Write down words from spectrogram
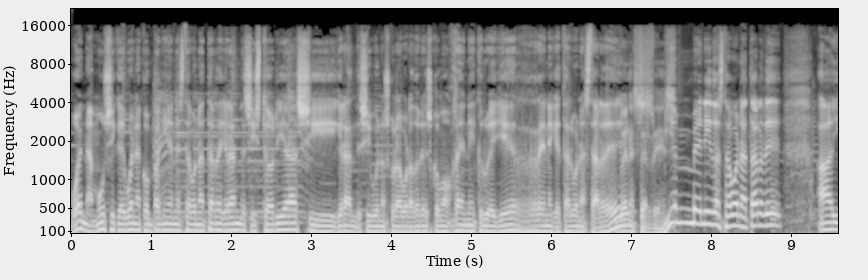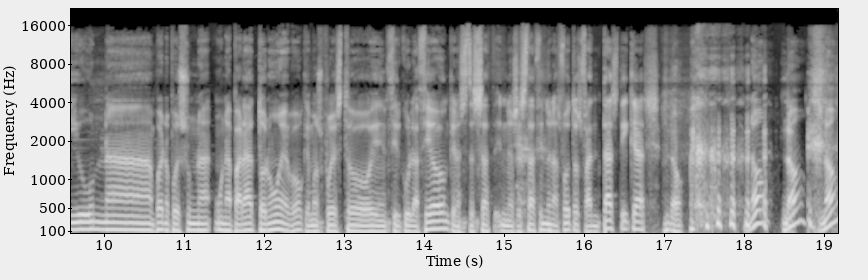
Buena música y buena compañía en esta buena tarde, grandes historias y grandes y buenos colaboradores como René Crueller. René, ¿qué tal? Buenas tardes. Buenas tardes. Bienvenido a esta buena tarde. Hay una, bueno, pues una, un aparato nuevo que hemos puesto en circulación, que nos está, nos está haciendo unas fotos fantásticas. No. ¿No? ¿No? ¿No?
